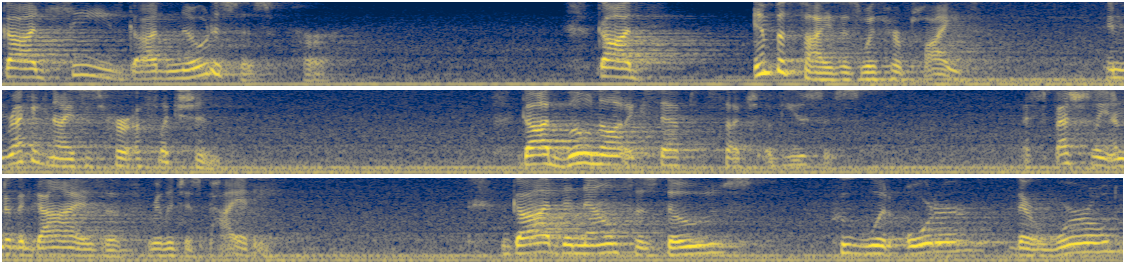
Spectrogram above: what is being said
God sees, God notices her. God empathizes with her plight and recognizes her affliction. God will not accept such abuses especially under the guise of religious piety. God denounces those who would order their world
